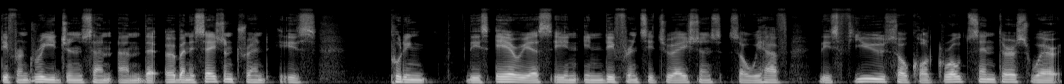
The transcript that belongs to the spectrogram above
different regions, and, and the urbanization trend is putting these areas in, in different situations. So we have these few so-called growth centers where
